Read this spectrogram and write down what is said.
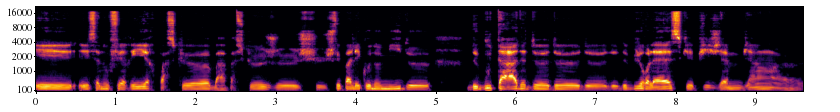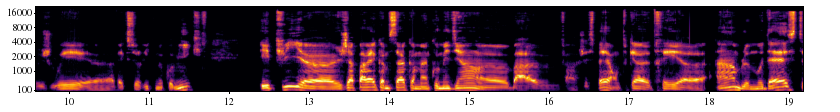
et, et, ça nous fait rire parce que bah parce que je je, je fais pas l'économie de de boutade, de, de, de, de, burlesque, et puis j'aime bien euh, jouer euh, avec ce rythme comique. Et puis euh, j'apparais comme ça comme un comédien, euh, bah, enfin j'espère, en tout cas très euh, humble, modeste,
